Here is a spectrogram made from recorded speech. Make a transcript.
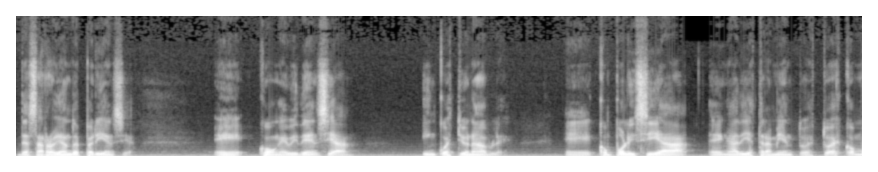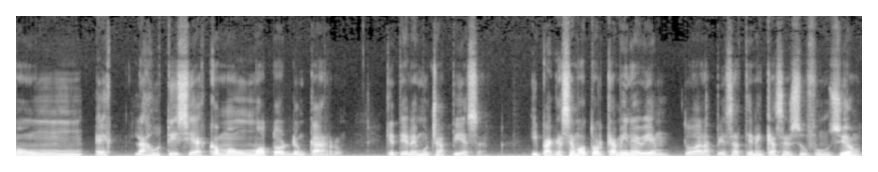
desarrollando experiencia, eh, con evidencia incuestionable, eh, con policía en adiestramiento. Esto es como un, es, la justicia es como un motor de un carro que tiene muchas piezas. Y para que ese motor camine bien, todas las piezas tienen que hacer su función.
